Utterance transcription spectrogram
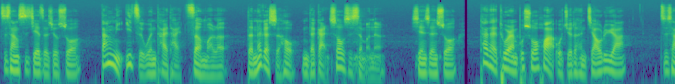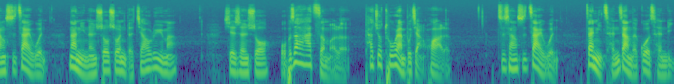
智商师接着就说。当你一直问太太怎么了的那个时候，你的感受是什么呢？先生说：“太太突然不说话，我觉得很焦虑啊。”智商师再问：“那你能说说你的焦虑吗？”先生说：“我不知道他怎么了，他就突然不讲话了。”智商师再问：“在你成长的过程里，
